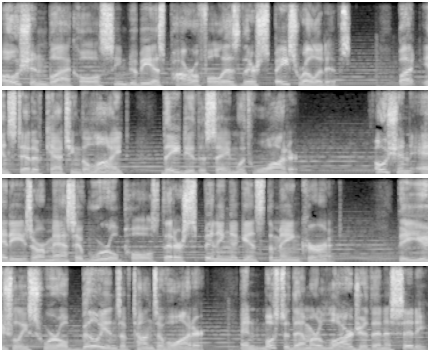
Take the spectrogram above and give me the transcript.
Ocean black holes seem to be as powerful as their space relatives, but instead of catching the light, they do the same with water. Ocean eddies are massive whirlpools that are spinning against the main current. They usually swirl billions of tons of water, and most of them are larger than a city.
